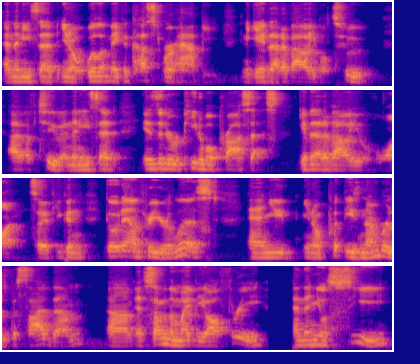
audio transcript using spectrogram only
And then he said, you know, will it make a customer happy? And he gave that a valuable two out of two. And then he said, is it a repeatable process? Give that a value of one. So if you can go down through your list and you, you know, put these numbers beside them, um, and some of them might be all three, and then you'll see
